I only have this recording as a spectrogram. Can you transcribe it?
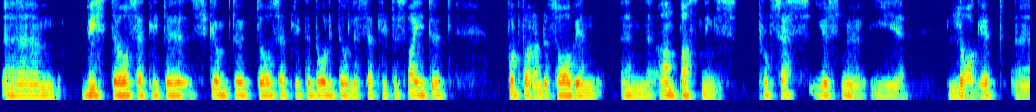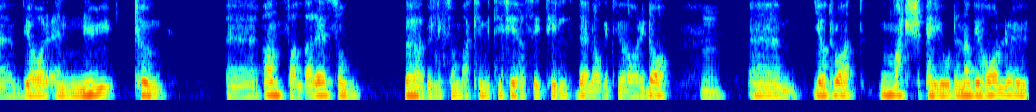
Eh, visst, det har sett lite skumt ut, det har sett lite dåligt ut, det har sett lite svajigt ut. Fortfarande så har vi en, en anpassningsprocess just nu i laget. Eh, vi har en ny tung eh, anfallare som behöver liksom akklimatisera sig till det laget vi har idag. Mm. Ehm, jag tror att matchperioderna vi har nu,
